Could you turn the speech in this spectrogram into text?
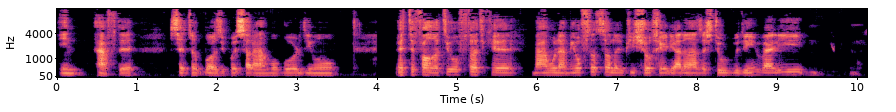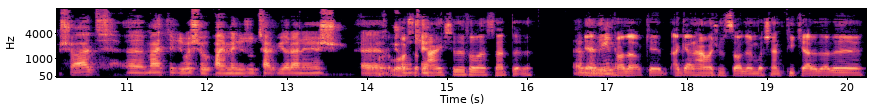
این هفته سه تا بازی پشت سر هم بردیم و اتفاقاتی افتاد که معمولا می افتاد سالهای پیش و خیلی الان ازش دور بودیم. ولی شاید منطقی باشه با 5 میلیون زودتر بیارنش چون که 5 دفعه وسط داره. یعنی حالا که اگر همشون سالم باشن پیکر رو داره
